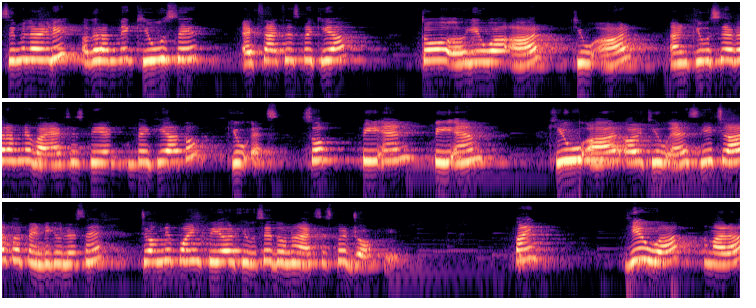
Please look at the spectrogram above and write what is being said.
similarly अगर हमने Q से x एक्सिस पे किया तो ये हुआ R Q R and Q से अगर हमने y एक्सिस पे किया तो Q S so P N P M Q R और क्यू एस ये चार परपेंडिकुलर्स हैं, जो हमने पॉइंट P और Q से दोनों एक्सिस पर ड्रॉ किए। फाइन ये हुआ हमारा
